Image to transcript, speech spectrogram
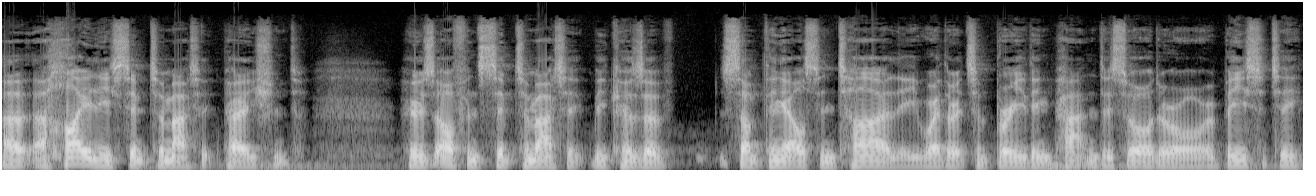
a, a highly symptomatic patient who's often symptomatic because of something else entirely, whether it's a breathing pattern disorder or obesity,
